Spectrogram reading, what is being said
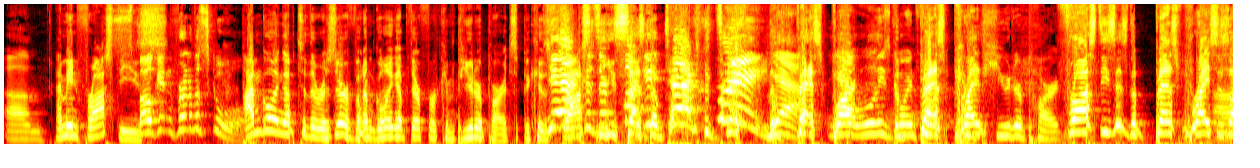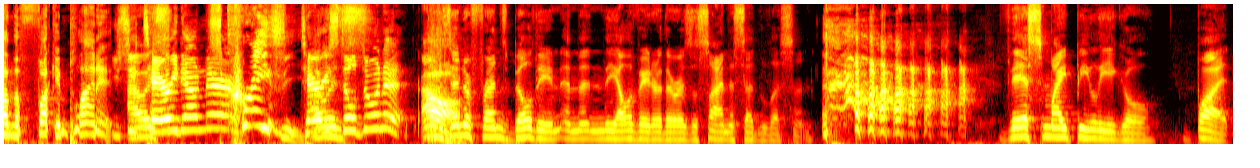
um I mean, Frosties. smoke it in front of a school. I'm going up to the reserve, but I'm going up there for computer parts because Yeah, 'cause Frosties says the tax-free! the yeah. best part. Yeah, Woolie's the going best for price. computer parts. Frosties has the best prices on the fucking planet. you see was- Terry down there? it's crazy. Terry's was- still doing it. I was Oh. in a friend's building, and then in the elevator there was a sign that said, "Listen, this might be legal, but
